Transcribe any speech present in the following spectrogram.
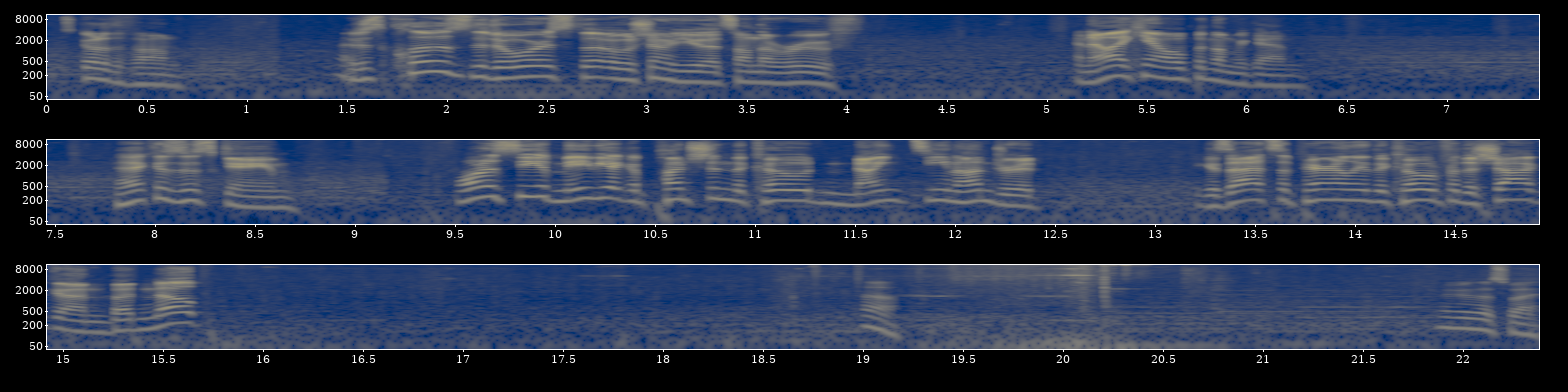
Let's go to the phone. I just closed the doors to the ocean view that's on the roof. And now I can't open them again. The heck is this game? I want to see if maybe I could punch in the code 1900. Because that's apparently the code for the shotgun, but nope. Oh. Let me do this way.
